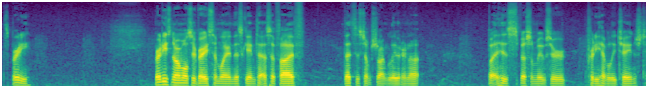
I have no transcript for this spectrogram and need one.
It's Birdie. Birdie's normals are very similar in this game to SF5. That's his jump strong, believe it or not. But his special moves are pretty heavily changed.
